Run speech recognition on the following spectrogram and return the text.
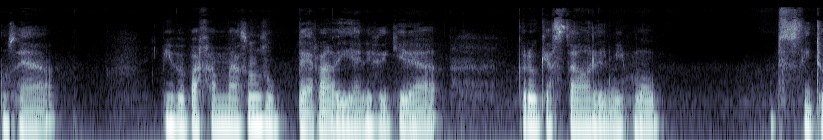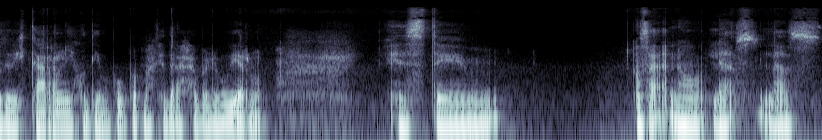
o sea, mi papá jamás en su perra vida ni siquiera creo que ha estado en el mismo Cito que Vizcarra al mismo tiempo, por más que trabaje por el gobierno. Este. O sea, no, las, las,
